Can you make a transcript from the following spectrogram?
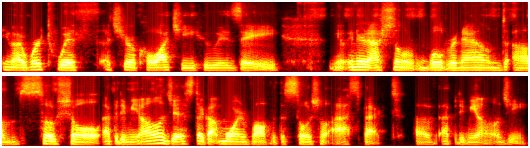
you know, I worked with Ichiro Kawachi, who is a, you know, international, world-renowned um, social epidemiologist. I got more involved with the social aspect of epidemiology.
